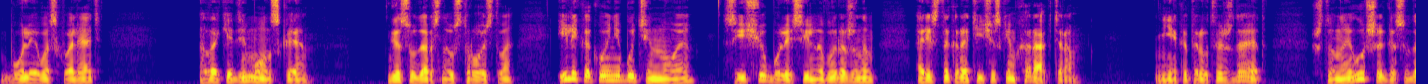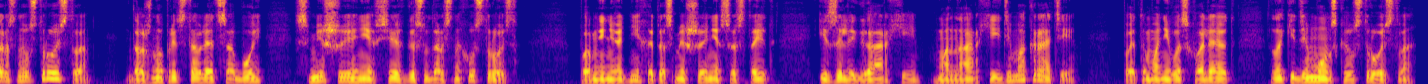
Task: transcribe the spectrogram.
более восхвалять лакедемонское государственное устройство или какое-нибудь иное с еще более сильно выраженным аристократическим характером. Некоторые утверждают, что наилучшее государственное устройство должно представлять собой смешение всех государственных устройств. По мнению одних, это смешение состоит из олигархии, монархии и демократии – поэтому они восхваляют лакедемонское устройство.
